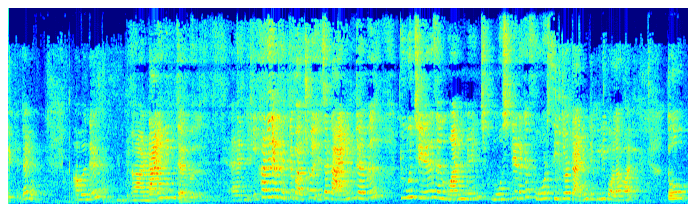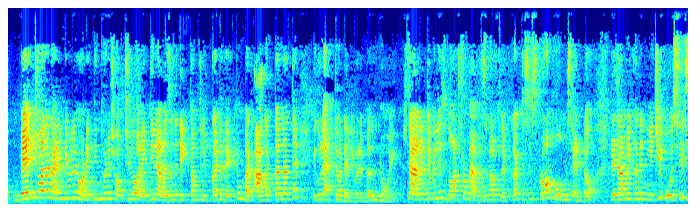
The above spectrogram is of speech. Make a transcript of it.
দেখে যাই হোক। আমাদের ডাইনিং টেবিল এখানে যেটা দেখতে পাচ্ছ it's a dining table two chairs and one bench mostly এটাকে ফোর সিটার ডাইনিং টেবিলই বলা হয়। তো বেঞ্চওয়ালা ডাইনিং টেবিলের অনেক দিন ধরে শখ ছিল অনেক দিন অ্যামাজনে দেখতাম ফ্লিপকার্টে দেখতাম বাট আগরতলাতে এগুলো একটাও ডেলিভারেবল নয়। Dining table is not from Amazon or Flipkart this is from Home Centre যেটা আমি এখানে নিয়েছি ওসিস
